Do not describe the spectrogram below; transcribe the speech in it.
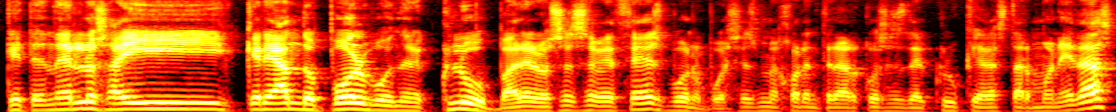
que tenerlos ahí creando polvo en el club, ¿vale? Los SBCs, bueno, pues es mejor entregar cosas del club que gastar monedas.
